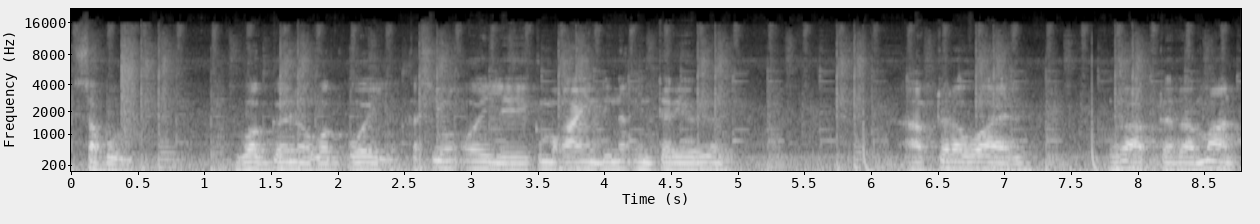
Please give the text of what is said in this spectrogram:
sabon. Huwag ano, wag oil. Kasi yung oil eh, kumakain din ng interior yun. After a while, or after a month,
